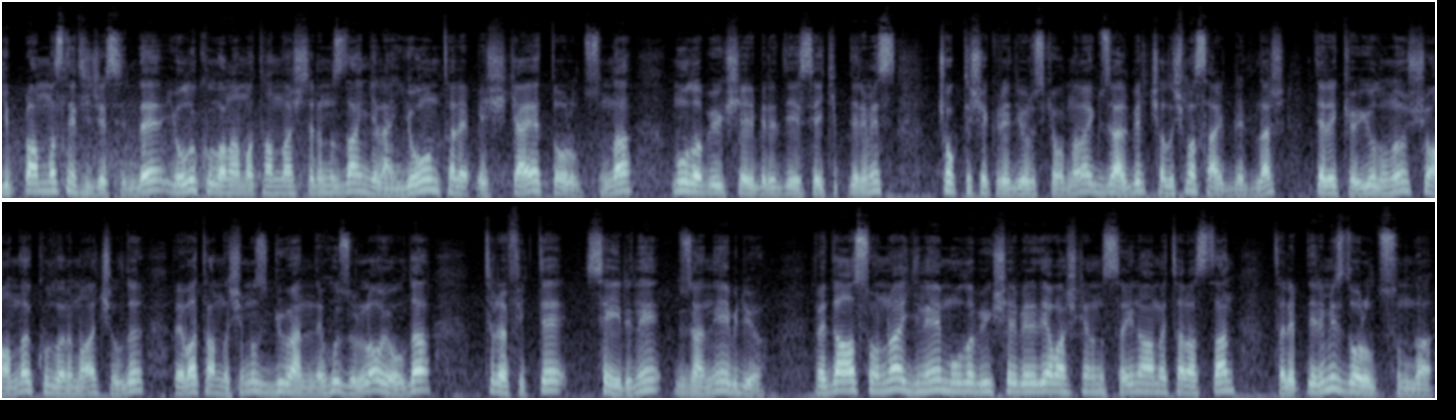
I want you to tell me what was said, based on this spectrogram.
yıpranması neticesinde yolu kullanan vatandaşlarımızdan gelen yoğun talep ve şikayet doğrultusunda Muğla Büyükşehir Belediyesi ekiplerimiz çok teşekkür ediyoruz ki onlara güzel bir çalışma sergilediler. Dereköy yolunu şu anda kullanıma açıldı ve vatandaşımız güvenle, huzurla o yolda trafikte seyrini düzenleyebiliyor. Ve daha sonra yine Muğla Büyükşehir Belediye Başkanımız Sayın Ahmet Aras'tan taleplerimiz doğrultusunda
